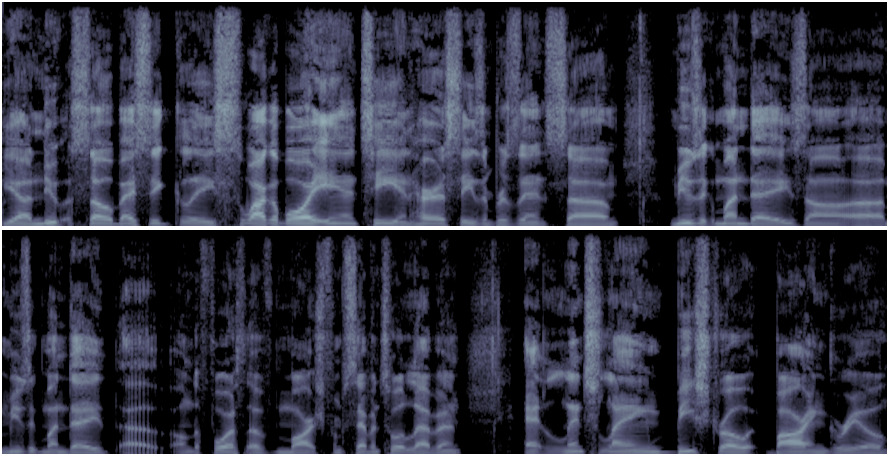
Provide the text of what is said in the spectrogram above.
Yeah, new. So basically, Swagger Boy ENT and her Season presents um, Music Mondays. Uh, uh, Music Monday uh, on the fourth of March from seven to eleven at Lynch Lane Bistro Bar and Grill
